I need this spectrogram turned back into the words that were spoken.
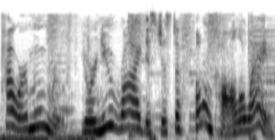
power moonroof. Your new ride is just a phone call away.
